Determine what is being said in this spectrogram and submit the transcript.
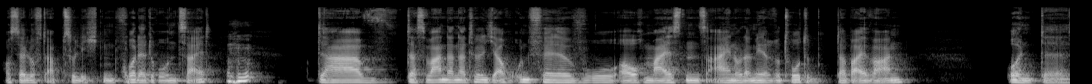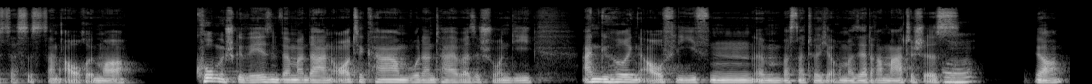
aus der Luft abzulichten vor der Drohnenzeit. Mhm. Da, das waren dann natürlich auch Unfälle, wo auch meistens ein oder mehrere Tote dabei waren. Und äh, das ist dann auch immer komisch gewesen, wenn man da an Orte kam, wo dann teilweise schon die Angehörigen aufliefen, ähm, was natürlich auch immer sehr dramatisch ist. Mhm. Ja,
